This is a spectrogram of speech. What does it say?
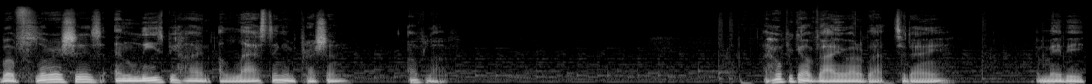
but flourishes and leaves behind a lasting impression of love. I hope you got value out of that today and maybe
